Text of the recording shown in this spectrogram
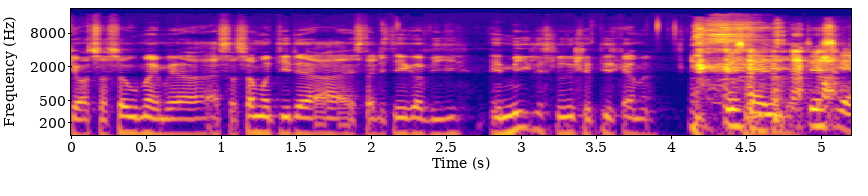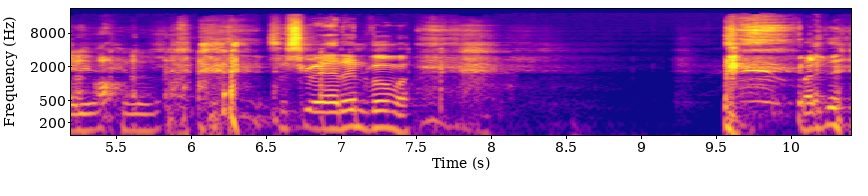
gjort sig så umage med, altså så må de der statistikker vi. Emils lydklip, de skal med. det skal de, det skal de. så skulle jeg have den på mig. Var det det?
